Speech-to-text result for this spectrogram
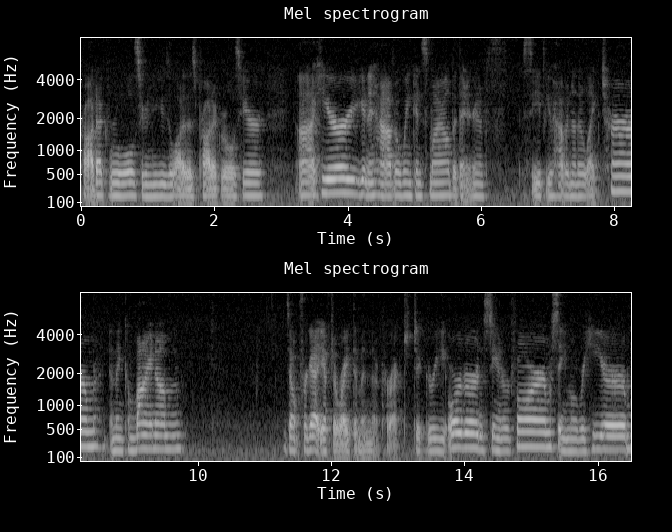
product rules. You're going to use a lot of those product rules here. Uh, here, you're going to have a wink and smile, but then you're going to see if you have another like term and then combine them. Don't forget you have to write them in the correct degree order and standard form. Same over here.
